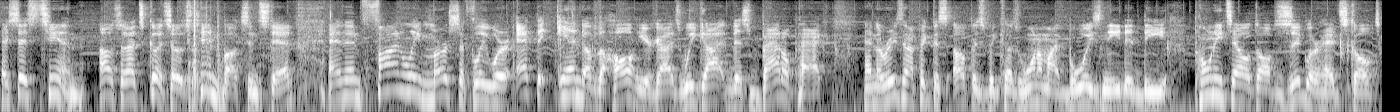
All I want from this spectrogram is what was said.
It says 10 Oh, so that's good. So it's 10 bucks instead. And then finally, mercifully, we're at the end of the haul here, guys. We got this battle pack and the reason I picked this up is because one of my boys needed the Ponytail Dolph Ziggler head sculpt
